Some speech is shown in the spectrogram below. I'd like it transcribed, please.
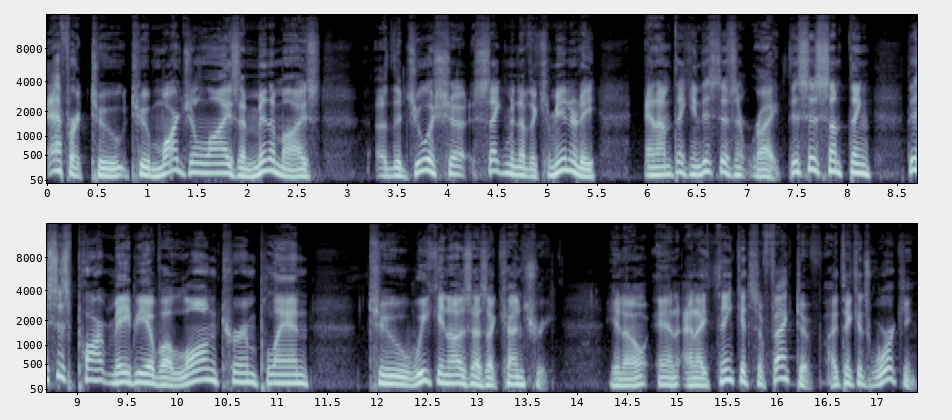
effort to to marginalize and minimize uh, the Jewish uh, segment of the community, and I'm thinking this isn't right. This is something. This is part maybe of a long term plan to weaken us as a country you know, and and I think it's effective. I think it's working.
